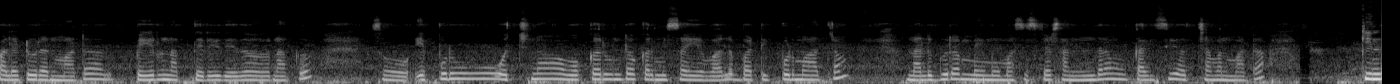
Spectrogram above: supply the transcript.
పల్లెటూరు అనమాట పేరు నాకు తెలియదు ఏదో నాకు. సో ఎప్పుడు వచ్చినా ఒకరుంటే ఒకరు మిస్ అయ్యేవాళ్ళు. బట్ ఇప్పుడు మాత్రం నలుగురం మేము మా సిస్టర్స్ అందరం కలిసి వచ్చామన్నమాట. కింద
